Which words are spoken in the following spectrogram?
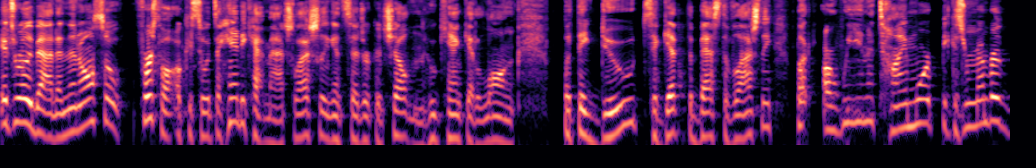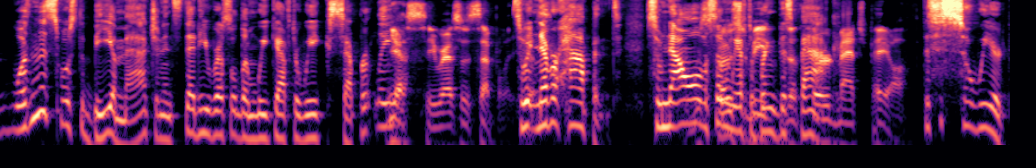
It's really bad. And then also, first of all, okay, so it's a handicap match, Lashley against Cedric and Shelton, who can't get along, but they do to get the best of Lashley. But are we in a time warp? Because remember, wasn't this supposed to be a match and instead he wrestled them week after week separately? Yes, he wrestled separately. So it never happened. So now all of a sudden we have supposed to bring this the back. Third match payoff. This is so weird.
